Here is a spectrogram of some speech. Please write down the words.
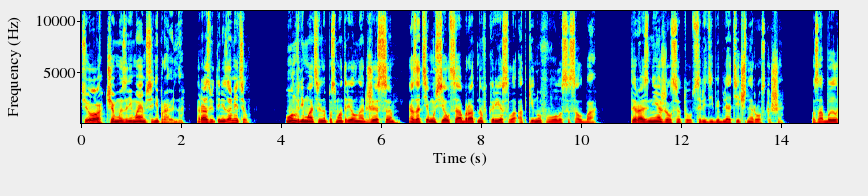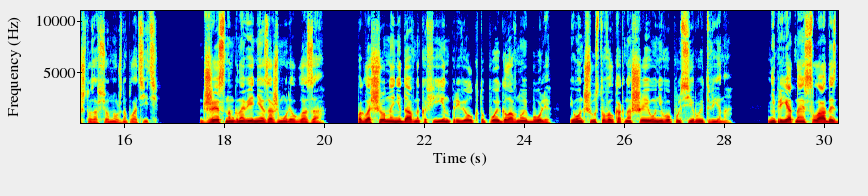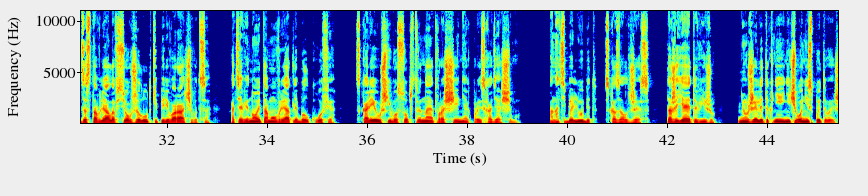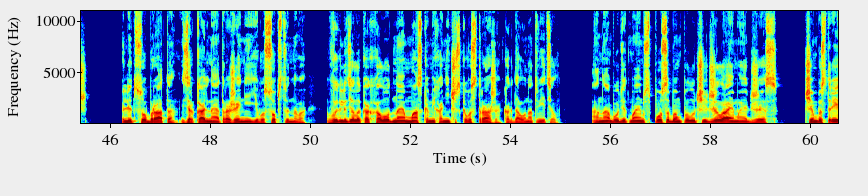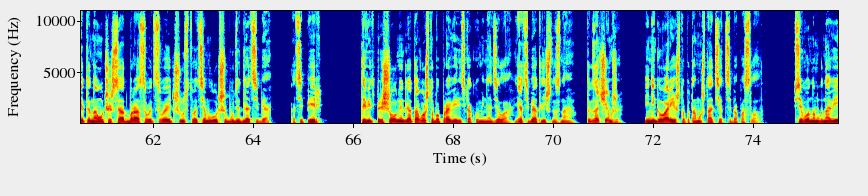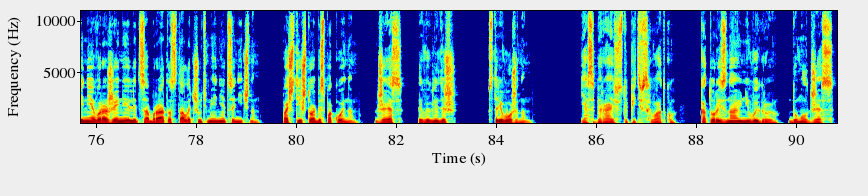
«Все, чем мы занимаемся, неправильно. Разве ты не заметил?» Он внимательно посмотрел на Джесса, а затем уселся обратно в кресло, откинув волосы со лба. «Ты разнежился тут, среди библиотечной роскоши. Позабыл, что за все нужно платить. Джесс на мгновение зажмурил глаза. Поглощенный недавно кофеин привел к тупой головной боли, и он чувствовал, как на шее у него пульсирует вена. Неприятная сладость заставляла все в желудке переворачиваться, хотя виной тому вряд ли был кофе, скорее уж его собственное отвращение к происходящему. «Она тебя любит», — сказал Джесс. «Даже я это вижу. Неужели ты к ней ничего не испытываешь?» Лицо брата, зеркальное отражение его собственного, выглядело как холодная маска механического стража, когда он ответил. «Она будет моим способом получить желаемое, Джесс. Чем быстрее ты научишься отбрасывать свои чувства, тем лучше будет для тебя. А теперь...» «Ты ведь пришел не для того, чтобы проверить, как у меня дела. Я тебя отлично знаю. Так зачем же?» И не говори, что потому что отец тебя послал. Всего на мгновение выражение лица брата стало чуть менее циничным. Почти что обеспокоенным. «Джесс, ты выглядишь встревоженным». «Я собираюсь вступить в схватку, в которой, знаю, не выиграю», — думал Джесс.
